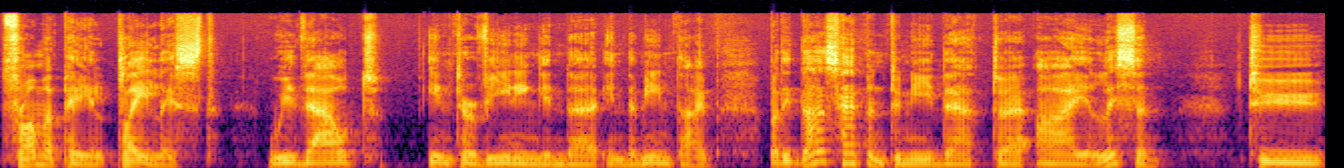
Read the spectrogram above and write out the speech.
from a playlist without intervening in the in the meantime. But it does happen to me that uh, I listen to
